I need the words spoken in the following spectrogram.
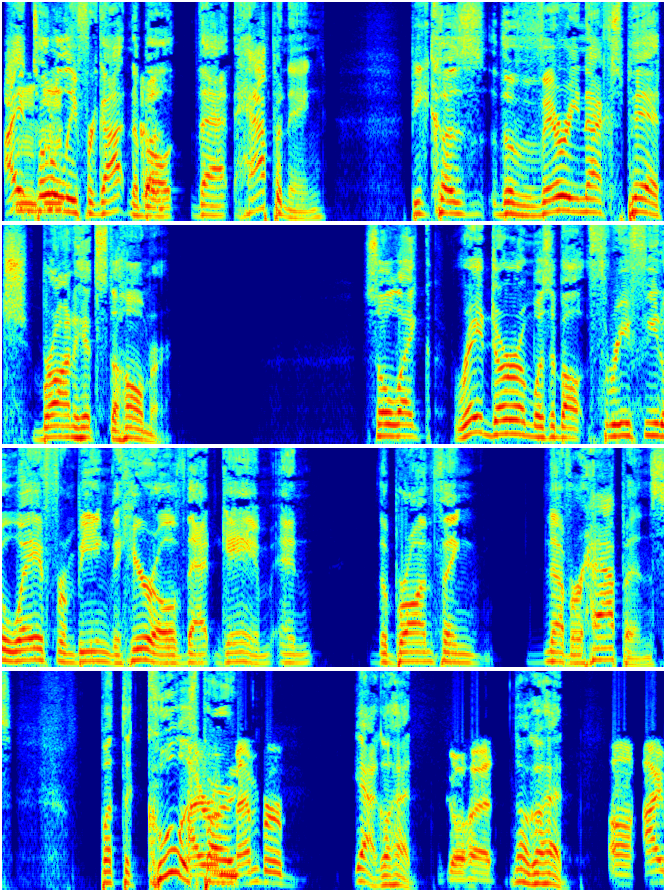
i had Mhm. totally forgotten about that happening because the very next pitch, Braun hits the homer. So, like, Ray Durham was about three feet away from being the hero of that game, and the Braun thing never happens. But the coolest I part. I remember. yeah, go ahead. Go ahead. No, go ahead. Uh, I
